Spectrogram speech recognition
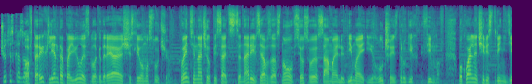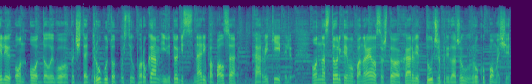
Что ты сказал? Во-вторых, лента появилась благодаря счастливому случаю. Квенти начал писать сценарий, взяв за основу все свое самое любимое и лучшее из других фильмов. Буквально через три недели он отдал его почитать другу, тот пустил по рукам, и в итоге сценарий попался Харви Кейтелю. Он настолько ему понравился, что Харви тут же предложил руку помощи.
